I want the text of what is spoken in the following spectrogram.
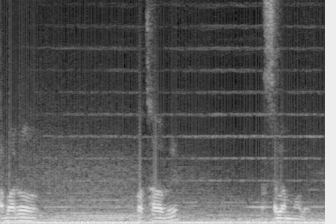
আবারও কথা হবে। আসসালামু আলাইকুম।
